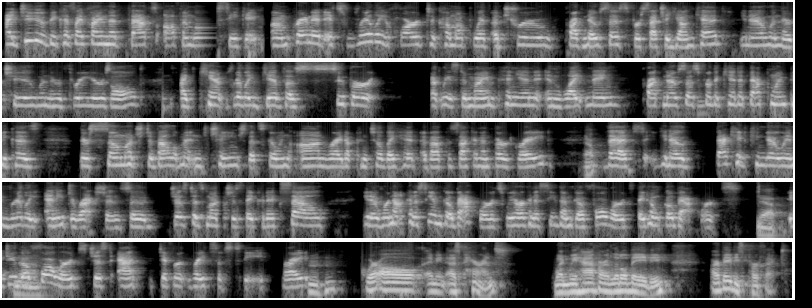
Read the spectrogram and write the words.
I do because I find that that's often what we're seeking. Um, granted, it's really hard to come up with a true prognosis for such a young kid, you know, when they're two, when they're three years old. I can't really give a super, at least in my opinion, enlightening prognosis for the kid at that point because there's so much development and change that's going on right up until they hit about the second and third grade. Yep. That, you know, that kid can go in really any direction. So just as much as they could excel, you know, we're not going to see them go backwards. We are going to see them go forwards. They don't go backwards. Yeah. They do no. go forwards, just at different rates of speed, right? Mm-hmm. We're all, I mean, as parents, when we have our little baby, our baby's perfect.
